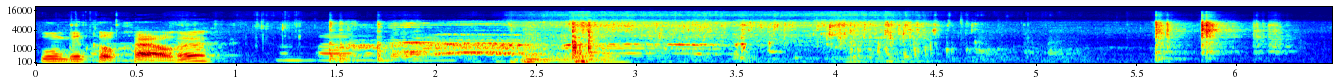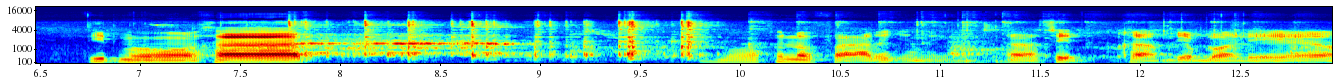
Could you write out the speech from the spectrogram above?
ปรุงเป็นขาวๆฮะ น้ำปลาน้ำปลา ติดหมอครับหมอขึ้นเราฟ้าได้ยังไงอ่าเสร็จครับเรียบร้อยแล้ว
